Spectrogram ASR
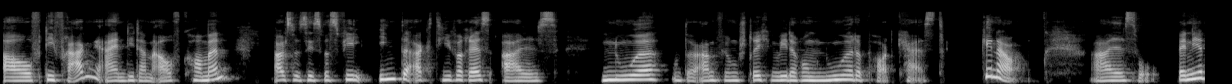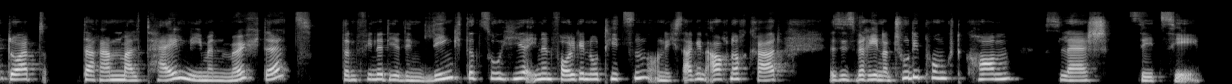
auf die Fragen ein, die dann aufkommen. Also es ist was viel interaktiveres als nur, unter Anführungsstrichen wiederum, nur der Podcast. Genau. Also, wenn ihr dort daran mal teilnehmen möchtet, dann findet ihr den Link dazu hier in den Folgenotizen und ich sage ihn auch noch gerade, es ist verenachudi.com slash cc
